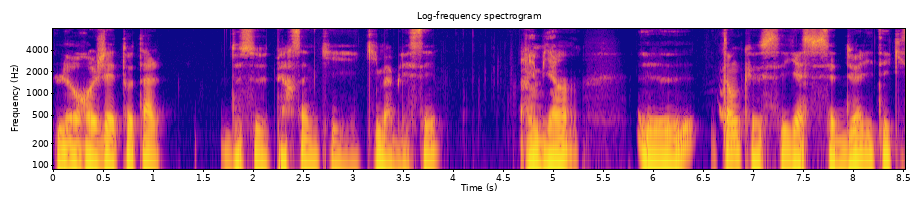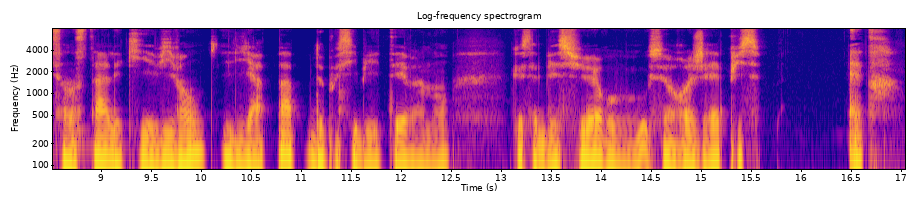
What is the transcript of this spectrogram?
le rejet total de cette personne qui, qui m'a blessé, eh bien, euh, tant que il y a cette dualité qui s'installe et qui est vivante, il n'y a pas de possibilité vraiment que cette blessure ou, ou ce rejet puisse être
